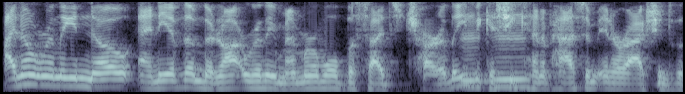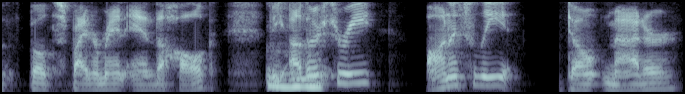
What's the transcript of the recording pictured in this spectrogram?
I don't really know any of them. They're not really memorable besides Charlie because she Mhm. kind of has some interactions with both Spider-Man and the Hulk. The Mhm. other three honestly don't matter.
